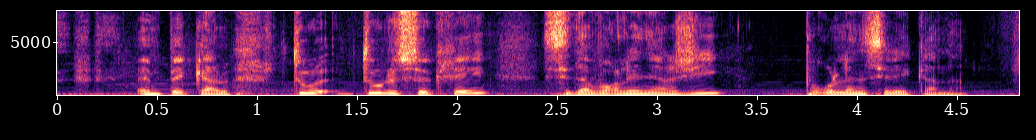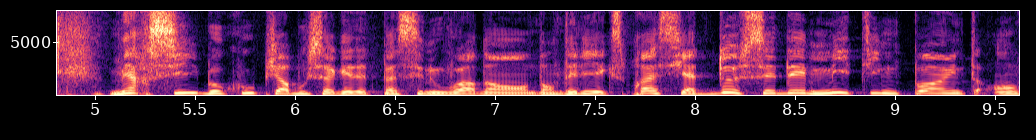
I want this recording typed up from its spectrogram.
impeccable. Tout le secret, c'est d'avoir l'énergie pour lancer les cannes. Merci beaucoup Pierre Boussaguet d'être passé nous voir dans, dans Daily Express. Il y a deux CD Meeting Point en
